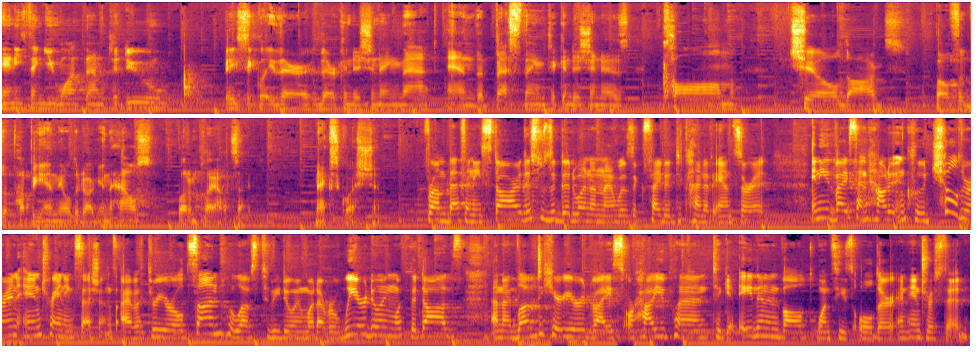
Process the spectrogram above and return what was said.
anything you want them to do, basically they're they're conditioning that, and the best thing to condition is calm, chill dogs, both of the puppy and the older dog in the house. let them play outside. Next question. From Bethany Starr. This was a good one, and I was excited to kind of answer it. Any advice on how to include children in training sessions? I have a three year old son who loves to be doing whatever we are doing with the dogs, and I'd love to hear your advice or how you plan to get Aiden involved once he's older and interested.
